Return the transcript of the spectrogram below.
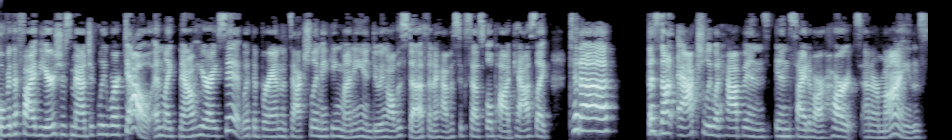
over the five years just magically worked out. And like now here I sit with a brand that's actually making money and doing all the stuff. And I have a successful podcast. Like, ta da! That's not actually what happens inside of our hearts and our minds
